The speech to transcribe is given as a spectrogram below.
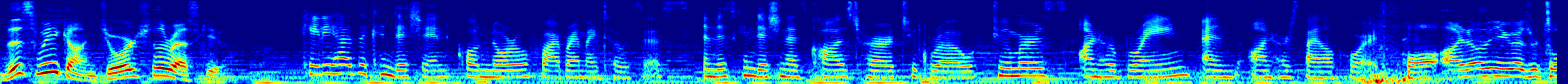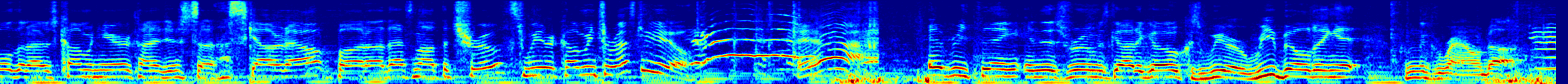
This week on George to the Rescue. Katie has a condition called neurofibromatosis, and this condition has caused her to grow tumors on her brain and on her spinal cord. Well, I know that you guys were told that I was coming here kind of just to scout it out, but uh, that's not the truth. We are coming to rescue you. Yeah! Everything in this room has got to go because we are rebuilding it from the ground up. Katie!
